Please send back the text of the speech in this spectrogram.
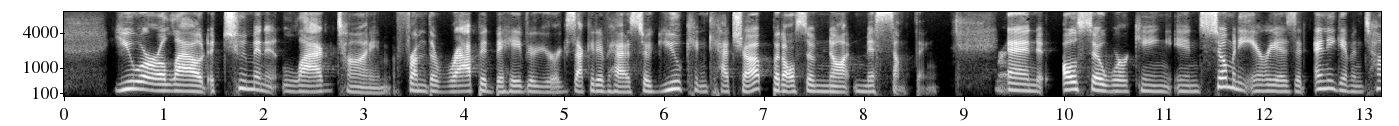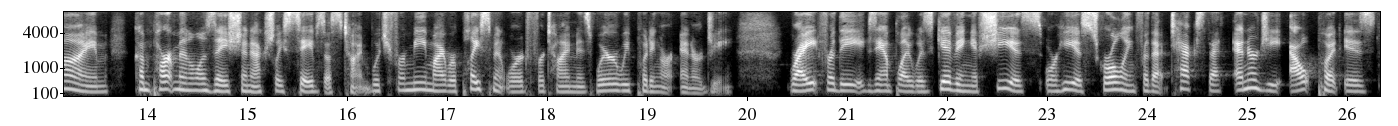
you are allowed a two minute lag time from the rapid behavior your executive has so you can catch up, but also not miss something. Right. And also working in so many areas at any given time, compartmentalization actually saves us time, which for me, my replacement word for time is where are we putting our energy? Right. For the example I was giving, if she is or he is scrolling for that text, that energy output is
